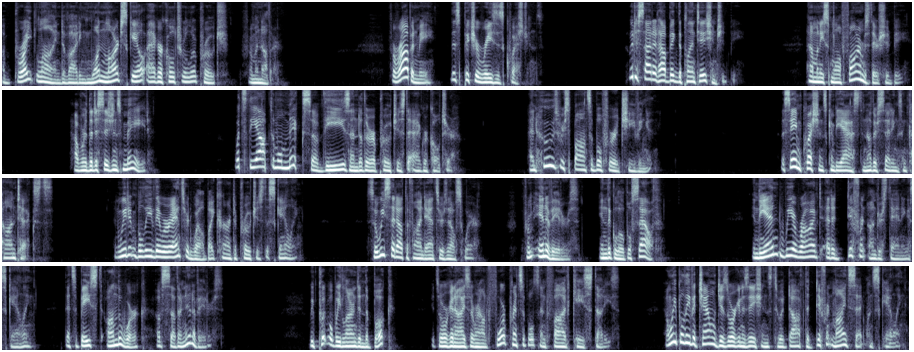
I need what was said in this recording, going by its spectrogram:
a bright line dividing one large-scale agricultural approach from another. For Rob and me, this picture raises questions. Who decided how big the plantation should be? How many small farms there should be? How were the decisions made? What's the optimal mix of these and other approaches to agriculture? And who's responsible for achieving it? The same questions can be asked in other settings and contexts. And we didn't believe they were answered well by current approaches to scaling. So we set out to find answers elsewhere, from innovators in the global south. In the end, we arrived at a different understanding of scaling that's based on the work of Southern innovators. We put what we learned in the book. It's organized around four principles and five case studies. And we believe it challenges organizations to adopt a different mindset when scaling.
